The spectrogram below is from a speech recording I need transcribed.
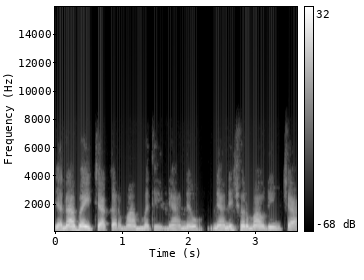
जनाबाईच्या कर्मामध्ये ज्ञान ज्ञानेश्वर माऊलींच्या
